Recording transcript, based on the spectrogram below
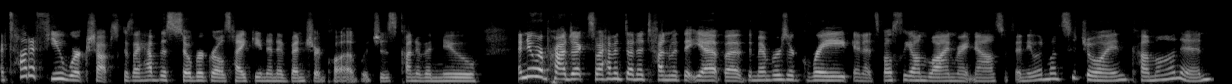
I've taught a few workshops because I have this Sober Girls Hiking and Adventure Club, which is kind of a new, a newer project. So I haven't done a ton with it yet, but the members are great and it's mostly online right now. So if anyone wants to join, come on in.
